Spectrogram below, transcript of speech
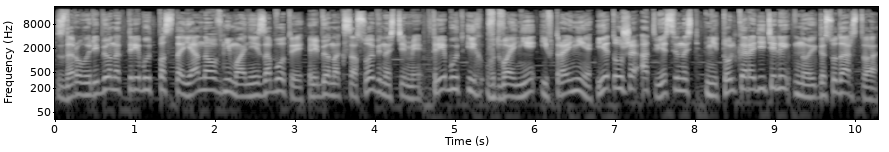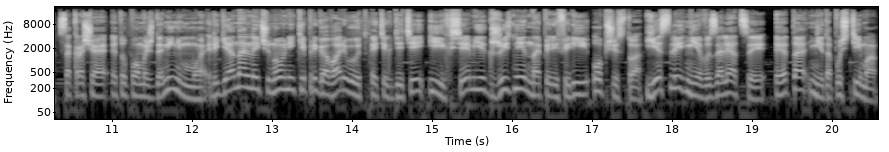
Здоровый ребенок требует постоянного внимания внимания и заботы. Ребенок с особенностями требует их вдвойне и втройне. И это уже ответственность не только родителей, но и государства. Сокращая эту помощь до минимума, региональные чиновники приговаривают этих детей и их семьи к жизни на периферии общества, если не в изоляции. Это недопустимо.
